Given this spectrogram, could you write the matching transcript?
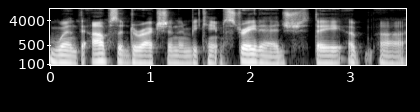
went the opposite direction and became straight edge. They uh, uh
